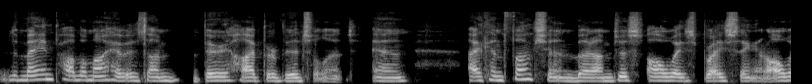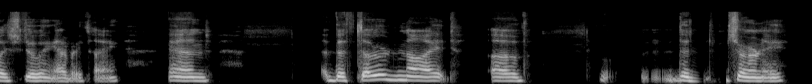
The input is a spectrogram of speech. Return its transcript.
The main problem I have is I'm very hyper vigilant and I can function, but I'm just always bracing and always doing everything. And the third night of the journey,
